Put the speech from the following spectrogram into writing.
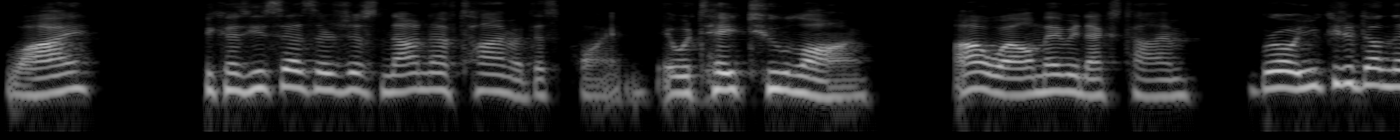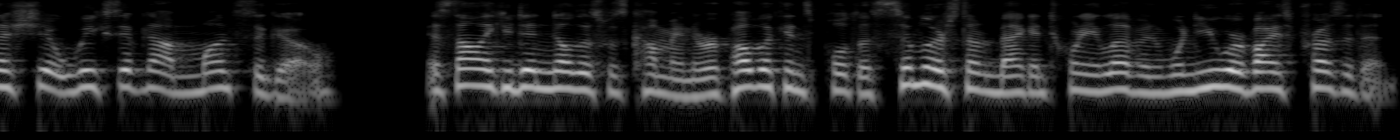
Why? Because he says there's just not enough time at this point. It would take too long. Oh well, maybe next time. Bro, you could have done this shit weeks, if not months ago. It's not like you didn't know this was coming. The Republicans pulled a similar stunt back in 2011 when you were vice president.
